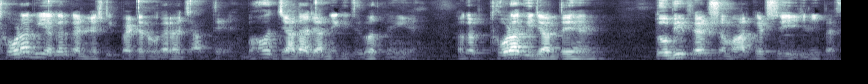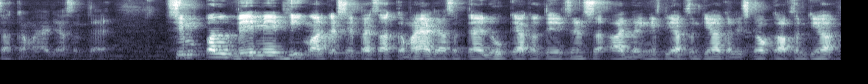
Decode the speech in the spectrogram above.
थोड़ा भी अगर कैंडलिस्टिक पैटर्न वगैरह जानते हैं, बहुत ज़्यादा जानने की ज़रूरत नहीं है। अगर थोड़ा भी जानते हैं तो भी फ्रेंड्स मार्केट से इजीली पैसा कमाया जा सकता है। सिंपल वे में भी मार्केट से पैसा कमाया जा सकता है। लोग क्या करते हैं फ्रेंड्स आज बैंक निफ्टी ऑप्शन किया, कल स्टॉक का ऑप्शन किया,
